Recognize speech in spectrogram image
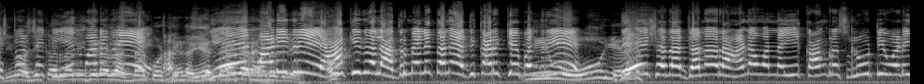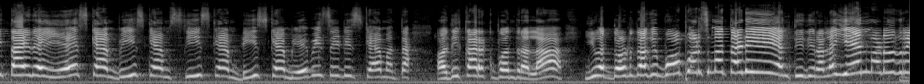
ಎಷ್ಟು ವರ್ಷ ಆಯ್ತು? ಏನ್ ಮಾಡಿದ್ರಿ? ಏನ್ ಮಾಡಿದ್ರಿ? ಹಾಕಿದ್ರಲ್ಲ ಅದ್ರ ಮೇಲೆ ತಾನೇ ಅಧಿಕಾರಕ್ಕೆ ಬಂದ್ರಿ. ದೇಶದ ಜನರ ಹಣವನ್ನ ಈ ಕಾಂಗ್ರೆಸ್ ಲೂಟಿ ಹೊಡಿತಾ ಇದೆ. A scam B scam C scam D scam A B C D scam ಅಂತ ಅಧಿಕಾರಕ್ಕೆ ಬಂದ್ರಲ್ಲ? ಇವತ್ ದೊಡ್ಡದಾಗಿ ಬೋಪರ್ಸ್ ಮಾತಾಡಿ ಅಂತಿದ್ದೀರಲ್ಲ? ಏನ್ ಮಾಡಿದ್ರಿ?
